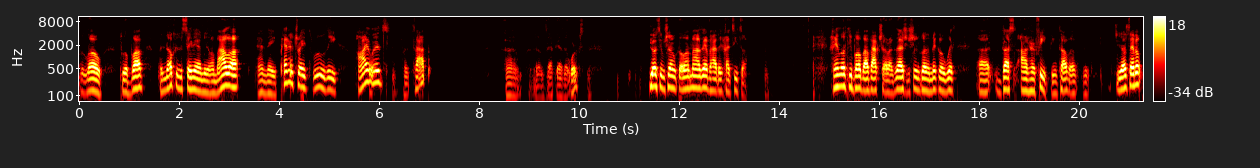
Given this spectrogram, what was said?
below to above, and they penetrate through the eyelids on top. Um, I don't know exactly how that works. Yosim Shem. You shouldn't go to the mikvah with uh, dust on her feet. She does say about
